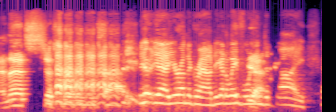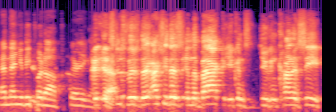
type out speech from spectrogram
and that's just really. You're- yeah, you're on the ground. You got to wait for Yeah. him to die, and then you be put up. There you go. It, it's just there's there, actually there's in the back you can you can kind of see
